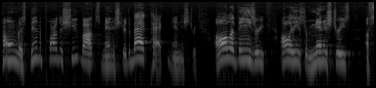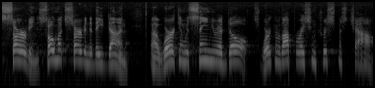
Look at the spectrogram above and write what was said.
homeless, being a part of the shoebox ministry, the backpack ministry. All of these are all of these are ministries of serving. So much serving to be done. Uh, working with senior adults working with Operation Christmas Child.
